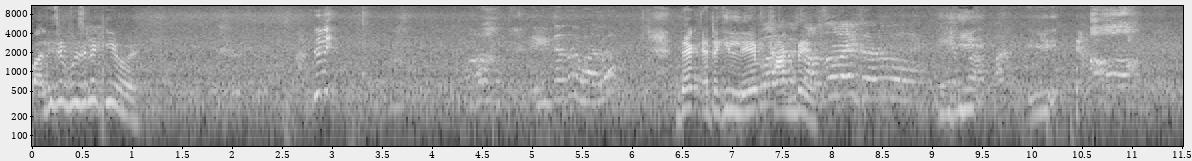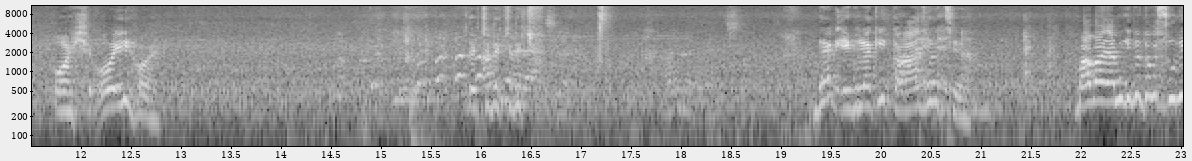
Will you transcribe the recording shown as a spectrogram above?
বালিশে বুঝলে কি হয়? দিদি। দেখ এটা কি লেপ থাকবে? ওই ওই হয়। দেখছ দেখছ দেখছ। দেখ এগুলা কি কাজ হচ্ছে? বাবা, আমি কিন্তু তোকে শুবি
